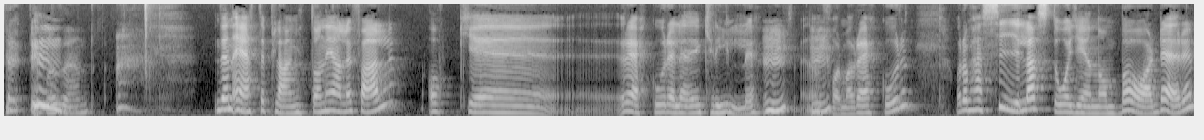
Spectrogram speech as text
30%. den äter plankton i alla fall. Och eh, räkor, eller krill, Mm, en form av räkor. Och de här silas då genom barder.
